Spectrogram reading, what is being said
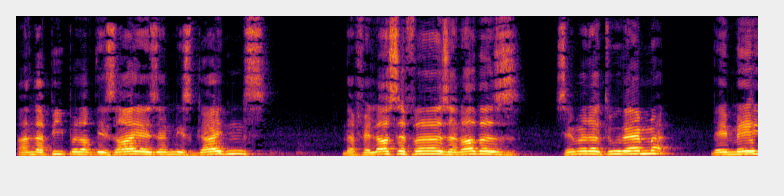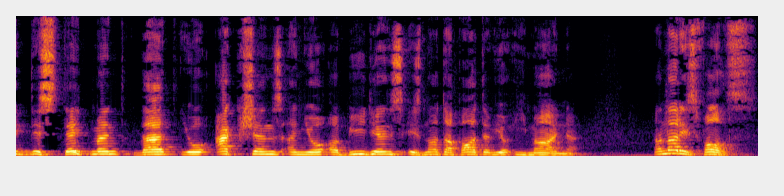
and the people of desires and misguidance, the philosophers and others similar to them, they made this statement that your actions and your obedience is not a part of your Iman. And that is false.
